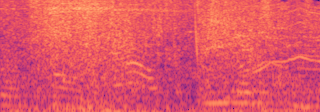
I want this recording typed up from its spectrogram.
has disconnected.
